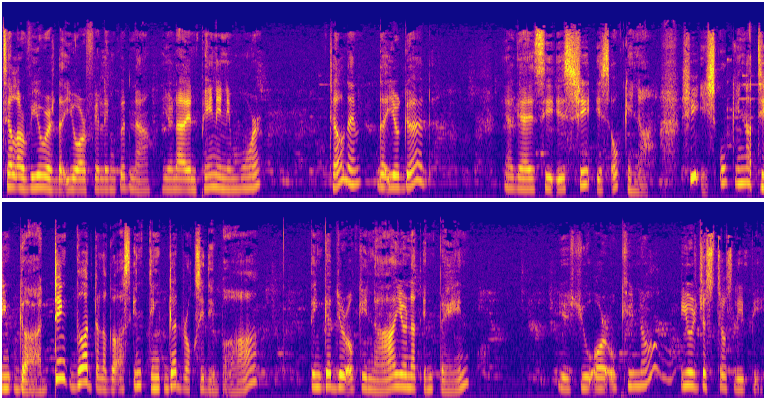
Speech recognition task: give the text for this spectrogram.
tell our viewers that you are feeling good now. You're not in pain anymore. Tell them that you're good. Yeah, guys, he is, she is okay na. She is okay na, thank God. Thank God talaga, as in thank God, Roxy, di ba? Thank God you're okay na. You're not in pain. Yes, you are okay now. You're just still sleepy.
